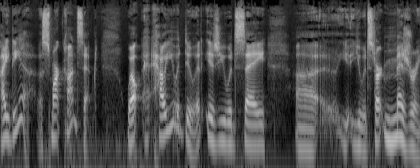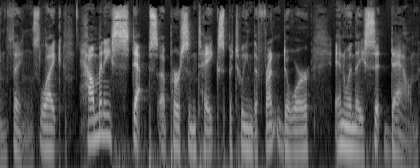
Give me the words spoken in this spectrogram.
idea, a smart concept? Well, how you would do it is you would say, uh, you, you, would start measuring things like how many steps a person takes between the front door and when they sit down.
